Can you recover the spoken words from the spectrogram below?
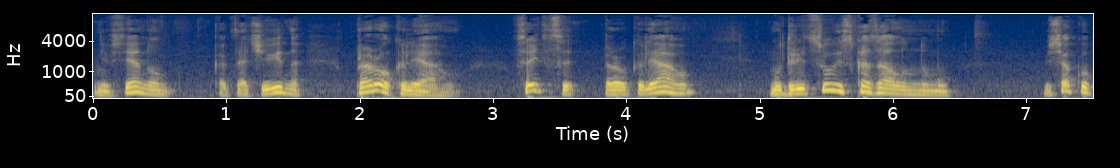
не все, но как-то очевидно, пророк Ильягу. Встретился пророк Ильягу, мудрецу, и сказал он ему – без всякого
